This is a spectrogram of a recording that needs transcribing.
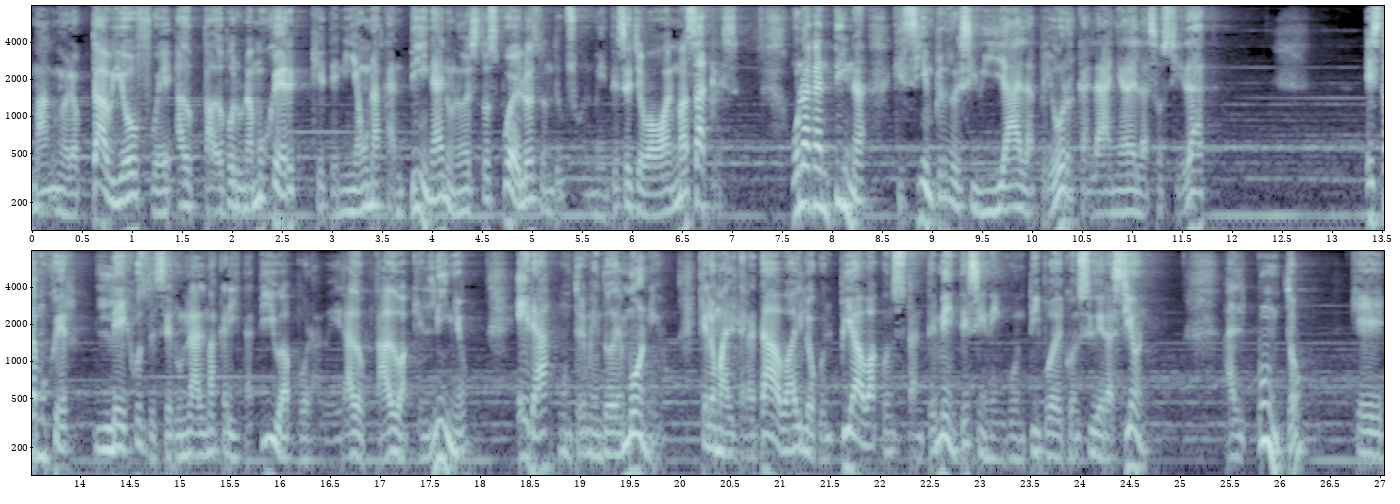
Manuel Octavio fue adoptado por una mujer que tenía una cantina en uno de estos pueblos donde usualmente se llevaban masacres. Una cantina que siempre recibía a la peor calaña de la sociedad. Esta mujer, lejos de ser un alma caritativa por haber adoptado a aquel niño, era un tremendo demonio que lo maltrataba y lo golpeaba constantemente sin ningún tipo de consideración, al punto que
